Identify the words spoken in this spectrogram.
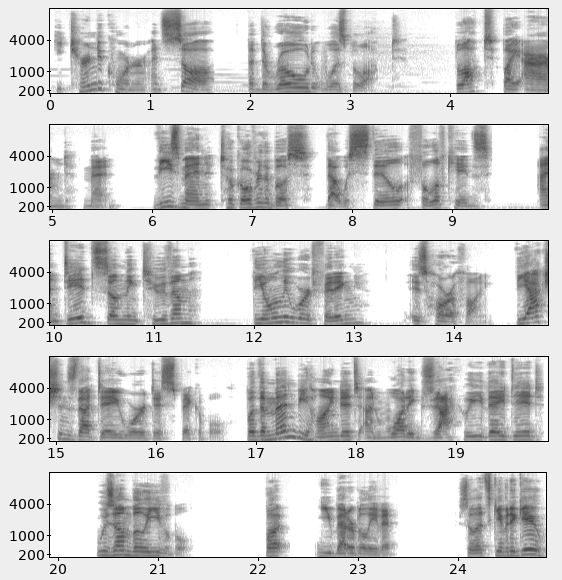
he turned a corner and saw that the road was blocked. Blocked by armed men. These men took over the bus that was still full of kids and did something to them. The only word fitting is horrifying. The actions that day were despicable, but the men behind it and what exactly they did was unbelievable. But you better believe it. So let's give it a go.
